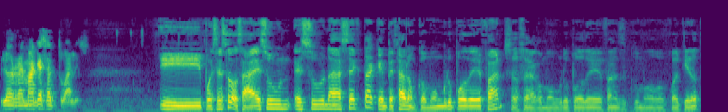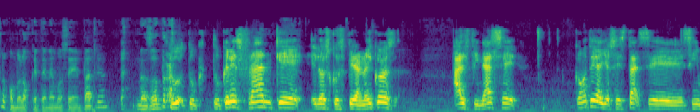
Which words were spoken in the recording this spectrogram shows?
los remakes actuales. Y pues eso, o sea, es un es una secta que empezaron como un grupo de fans, o sea, como un grupo de fans como cualquier otro, como los que tenemos en Patreon, nosotros. ¿Tú, tú, tú crees, Fran, que los conspiranoicos al final se... ¿Cómo te diría yo? Se, está, se, se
